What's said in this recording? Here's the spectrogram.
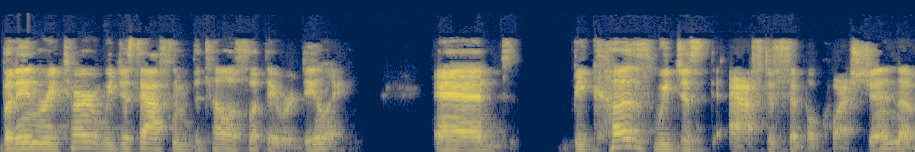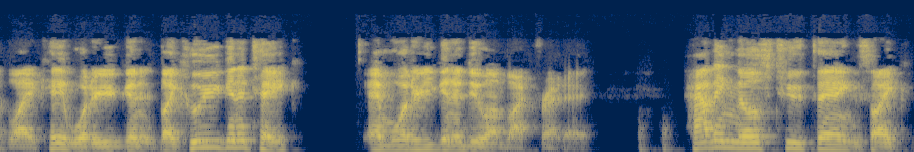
But in return, we just asked them to tell us what they were doing. And because we just asked a simple question of like, hey, what are you going to, like, who are you going to take and what are you going to do on Black Friday? Having those two things, like,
